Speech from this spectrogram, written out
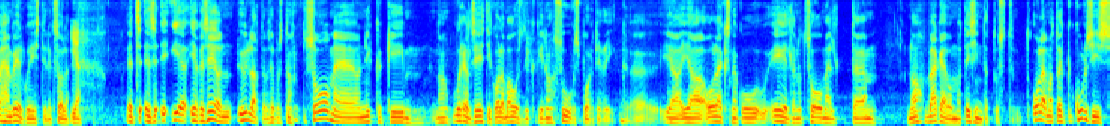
vähem veel kui Eestil, eks ole et ja, ja ka see on üllatav, seepärast noh, Soome on ikkagi noh, võrreldes Eestiga, oleme ausad, ikkagi noh, suur spordiriik. ja, ja oleks nagu eeldanud Soomelt noh, vägevamat esindatust, olemata kursis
